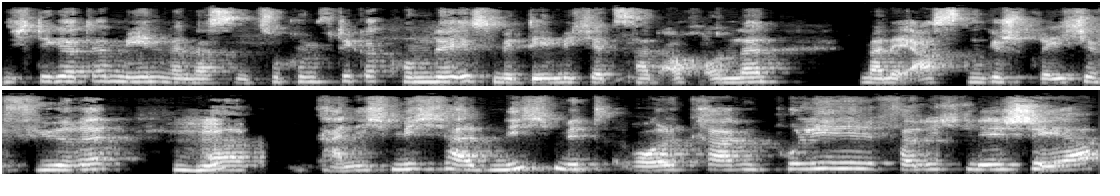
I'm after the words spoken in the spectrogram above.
wichtiger Termin, wenn das ein zukünftiger Kunde ist, mit dem ich jetzt halt auch online meine ersten Gespräche führe, mhm. äh, kann ich mich halt nicht mit Rollkragenpulli völlig leger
